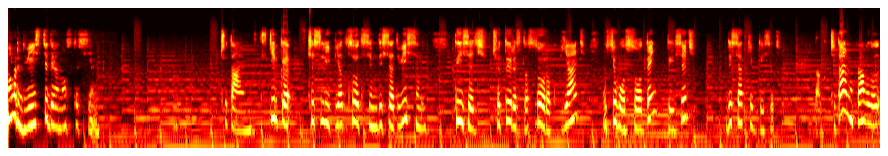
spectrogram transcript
Номер 297. Читаємо. Скільки в числі 578 445 усього сотень, тисяч, десятків тисяч. Так, читаємо правило,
